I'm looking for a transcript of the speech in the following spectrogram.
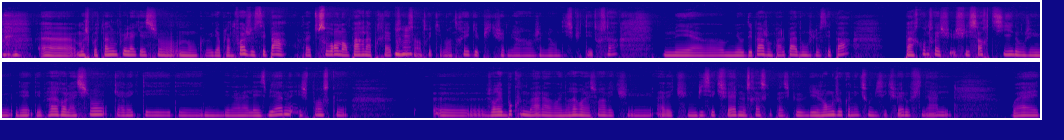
Euh, Moi, je pose pas non plus la question. Donc, euh, il y a plein de fois, je sais pas. En fait, souvent, on en parle après parce Mhm. que c'est un truc qui m'intrigue et puis que j'aime bien, j'aime bien en discuter, tout ça. Mais, euh, mais au départ, j'en parle pas, donc je le sais pas. Par contre, ouais, je, je suis sortie, donc j'ai eu des, des vraies relations qu'avec des, des, des nanas lesbiennes et je pense que euh, j'aurais beaucoup de mal à avoir une vraie relation avec une, avec une bisexuelle, ne serait-ce que parce que les gens que je connais qui sont bisexuels, au final, ouais,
